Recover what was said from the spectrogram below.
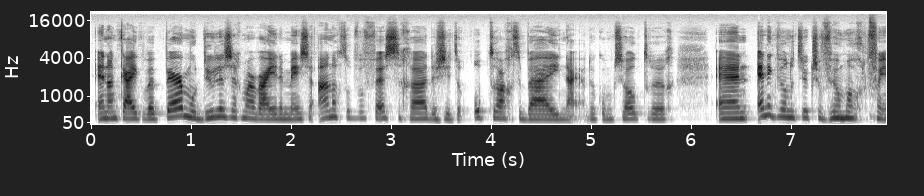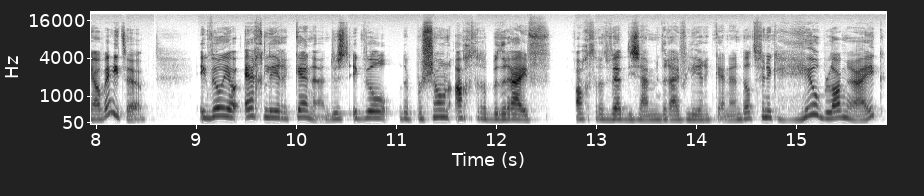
En dan kijken we per module, zeg maar, waar je de meeste aandacht op wil vestigen. Er zitten opdrachten bij. Nou ja, daar kom ik zo op terug. En, en ik wil natuurlijk zoveel mogelijk van jou weten. Ik wil jou echt leren kennen. Dus ik wil de persoon achter het bedrijf, achter het webdesignbedrijf leren kennen. En dat vind ik heel belangrijk,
